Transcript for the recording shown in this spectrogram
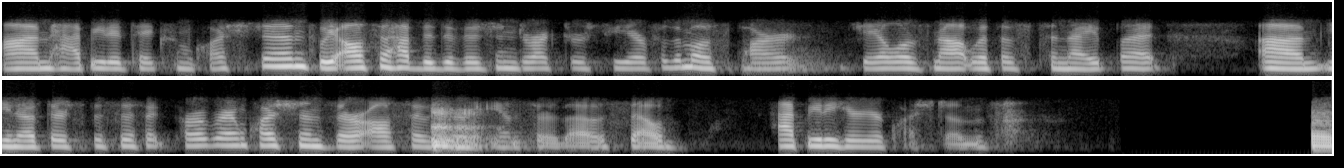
I'm happy to take some questions. We also have the division directors here for the most part. Jayla's not with us tonight, but um, you know, if there's specific program questions, they're also here to answer those. So happy to hear your questions. Uh,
